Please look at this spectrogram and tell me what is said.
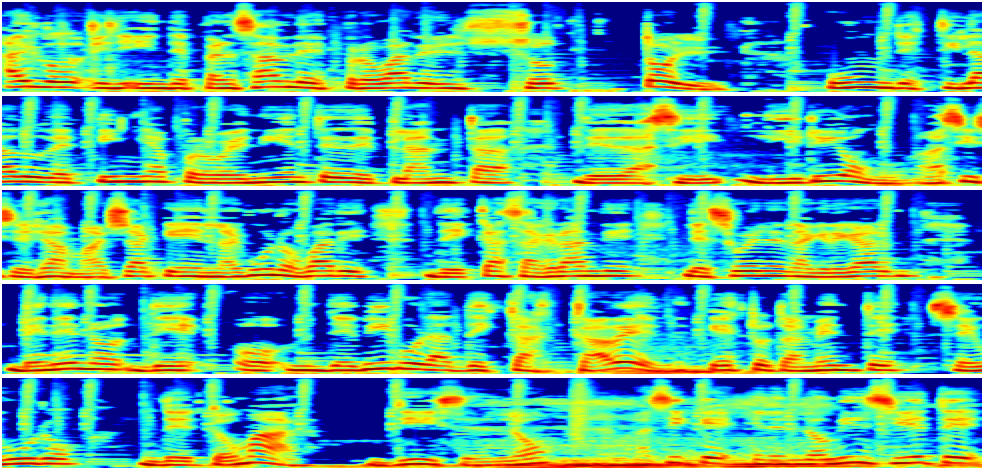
algo indispensable es probar el sotol, un destilado de piña proveniente de planta de dacilirión, así se llama, ya que en algunos bares de casas grandes le suelen agregar veneno de, de víbora de cascabel, que es totalmente seguro de tomar, dicen, ¿no? Así que en el 2007,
